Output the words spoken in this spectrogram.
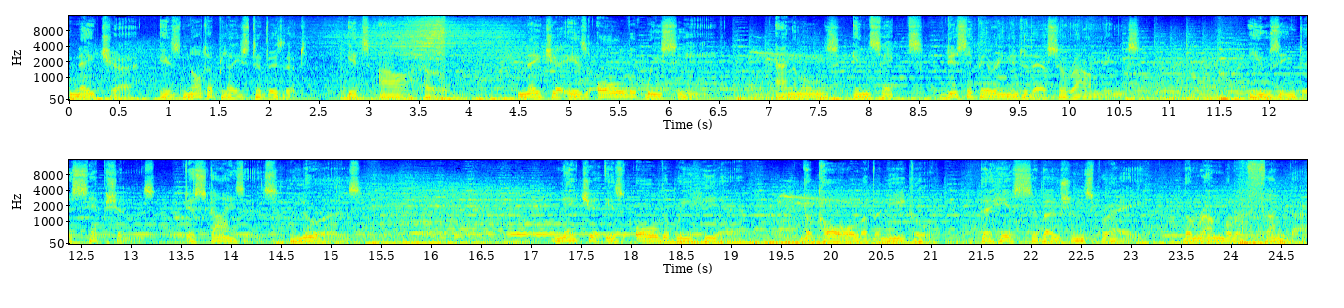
Nature is not a place to visit, it's our home. Nature is all that we see. Animals, insects, disappearing into their surroundings. Using deceptions, disguises, lures. Nature is all that we hear. The call of an eagle, the hiss of ocean spray, the rumble of thunder,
